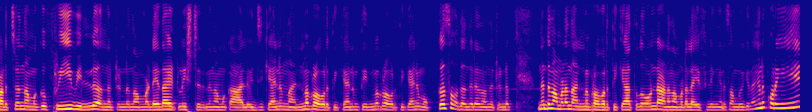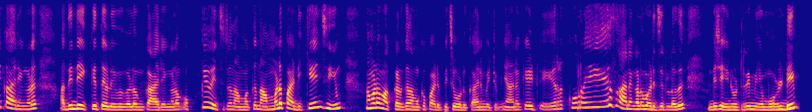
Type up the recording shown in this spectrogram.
പഠിച്ചോൻ നമുക്ക് ഫ്രീ വില്ല് തന്നിട്ടുണ്ട്. നമ്മുടേതായിട്ടുള്ള ഇഷ്ടത്തിന് നമുക്ക് ആലോചിക്കാനും നന്മ പ്രവർത്തിക്കാനും തിന്മ പ്രവർത്തിക്കാനും ഒക്കെ സ്വാതന്ത്ര്യം തന്നിട്ടുണ്ട്. എന്നിട്ട് നമ്മൾ നന്മ പ്രവർത്തിക്കാത്തത് കൊണ്ടാണ് നമ്മുടെ ലൈഫിൽ ഇങ്ങനെ സംഭവിക്കുന്നത്. അങ്ങനെ കുറേ കാര്യങ്ങൾ അതിന്റെയൊക്കെ തെളിവുകളും കാര്യങ്ങളും ഒക്കെ വെച്ചിട്ട് നമുക്ക് നമ്മൾ പഠിക്കുകയും ചെയ്യും. നമ്മുടെ മക്കൾക്ക് നമുക്ക് പഠിപ്പിച്ചു കൊടുക്കാനും പറ്റും. ഞാനൊക്കെ ഏറെക്കുറേ സാധനങ്ങൾ പഠിച്ചിട്ടുള്ളത് എന്റെ ഷെയ്നൂട്ടിയും മെമോളുടെയും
